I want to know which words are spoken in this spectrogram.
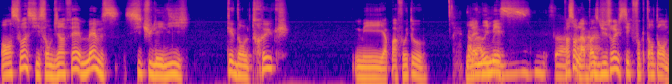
en soi, s'ils sont bien faits, même si tu les lis, t'es dans le truc, mais il a pas photo. Ah bah L'animé, de toute façon, la base du truc, c'est qu'il faut que t'entendes.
